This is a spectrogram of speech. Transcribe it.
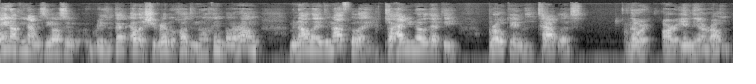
he also agrees with that. So how do you know that the broken tablets that were, are in the Aron.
